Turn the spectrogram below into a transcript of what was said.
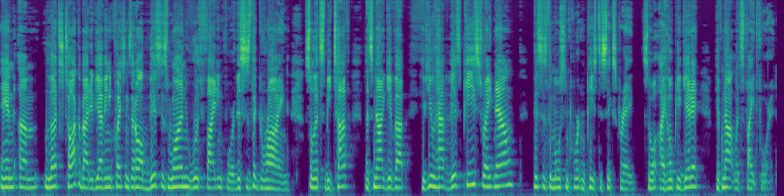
And um, let's talk about it. If you have any questions at all, this is one worth fighting for. This is the grind. So let's be tough. Let's not give up. If you have this piece right now, this is the most important piece to sixth grade. So I hope you get it. If not, let's fight for it.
